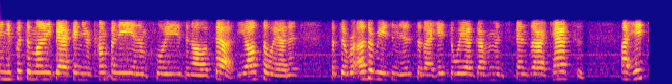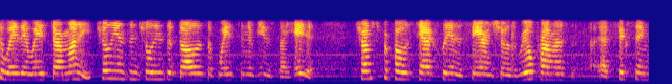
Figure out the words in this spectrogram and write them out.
And you put the money back in your company and employees and all of that. He also added, but the other reason is that I hate the way our government spends our taxes. I hate the way they waste our money. Trillions and trillions of dollars of waste and abuse. I hate it. Trump's proposed tax plan is fair and shows real promise at fixing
